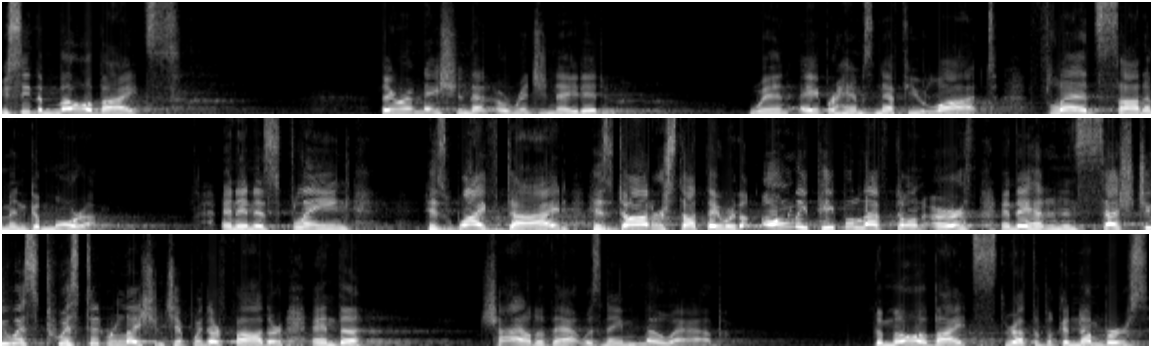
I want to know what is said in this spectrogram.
You see, the Moabites, they were a nation that originated when Abraham's nephew Lot fled Sodom and Gomorrah. And in his fleeing, his wife died. His daughters thought they were the only people left on earth, and they had an incestuous, twisted relationship with their father, and the child of that was named Moab. The Moabites, throughout the book of Numbers,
